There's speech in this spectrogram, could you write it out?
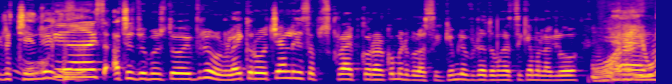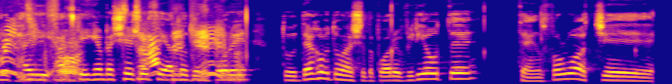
এটা চেঞ্জ হয়ে গেছে। গাইস আচ্ছা যে তো এই ভিডিও লাইক করো চ্যানেলকে সাবস্ক্রাইব করো আর কমেন্ট বলো আজকে গেম ভিডিও তোমার কাছে কেমন লাগল। ভাই আজকে এই গেমটা শেষ হয়েছে এতদিন পরে। তো দেখো তোমার সাথে পরে ভিডিওতে থ্যাঙ্কস ফর ওয়াচিং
